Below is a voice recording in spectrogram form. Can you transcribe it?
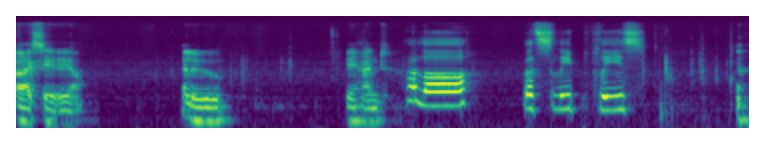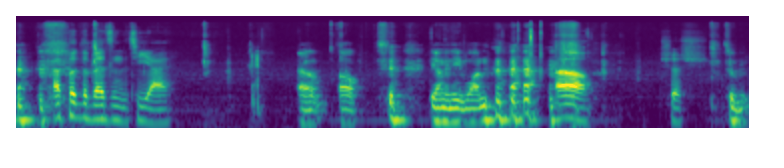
Oh, I see, yeah. Hello. Behind. Hello. Let's sleep, please. I put the beds in the TI. oh, oh, you only need one. Oh, shush. to...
